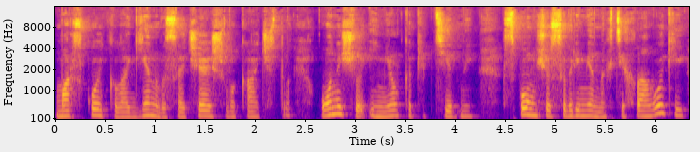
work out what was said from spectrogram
морской коллаген высочайшего качества, он еще и мелкопептидный. С помощью современных технологий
